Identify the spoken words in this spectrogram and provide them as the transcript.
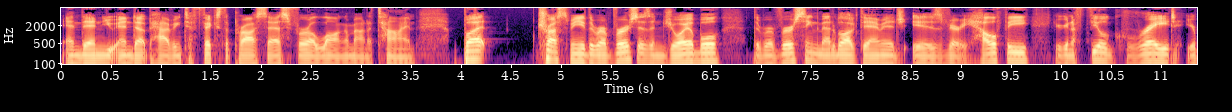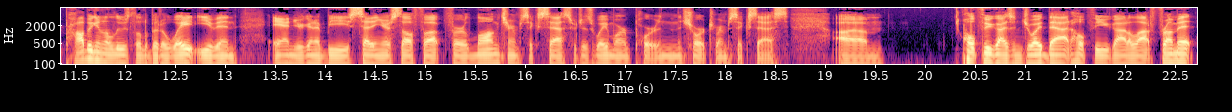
and then you end up having to fix the process for a long amount of time. But trust me, the reverse is enjoyable. The reversing the metabolic damage is very healthy. You're going to feel great. You're probably going to lose a little bit of weight, even, and you're going to be setting yourself up for long term success, which is way more important than short term success. Um, Hopefully, you guys enjoyed that. Hopefully, you got a lot from it.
